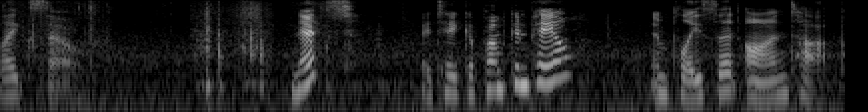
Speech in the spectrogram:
like so. Next, I take a pumpkin pail and place it on top.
